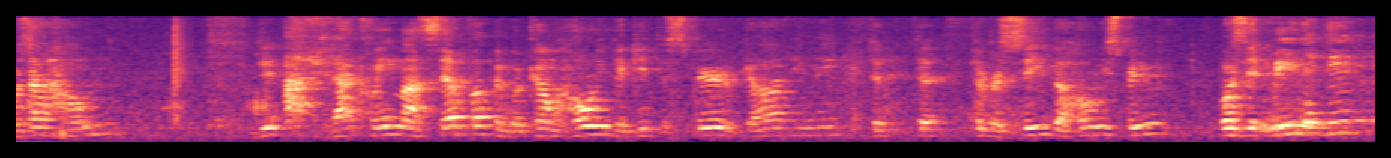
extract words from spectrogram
Was I holy? Did I, did I clean myself up and become holy to get the Spirit of God in me? To, to, to receive the Holy Spirit? Was it me that did it?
